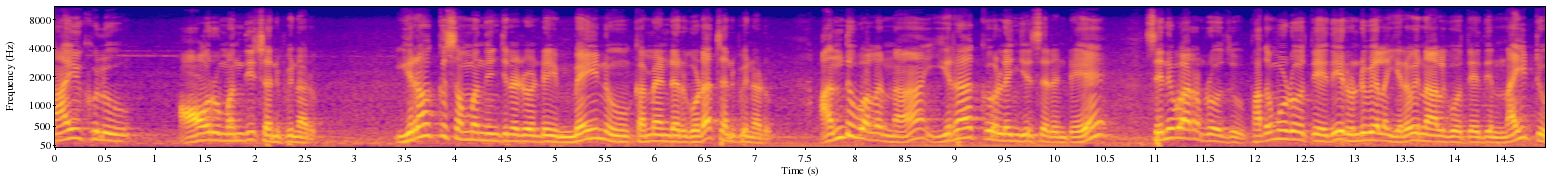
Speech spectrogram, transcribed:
నాయకులు ఆరు మంది చనిపోయినారు. ఇరాక్కు సంబంధించినటువంటి మెయిన్ కమాండర్ కూడా చనిపోయినాడు. అందువలన ఇరాక్ వాళ్ళు ఏం చేశారంటే శనివారం రోజు పదమూడవ తేదీ రెండు వేల ఇరవై నాలుగవ తేదీ నైటు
